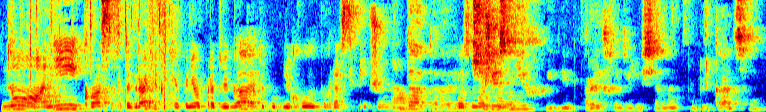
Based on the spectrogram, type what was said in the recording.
Но они классные фотографии, как я поняла, продвигают и публикуют как раз-таки в журналах. Да, да, Возможно, через них и происходили все мои публикации.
